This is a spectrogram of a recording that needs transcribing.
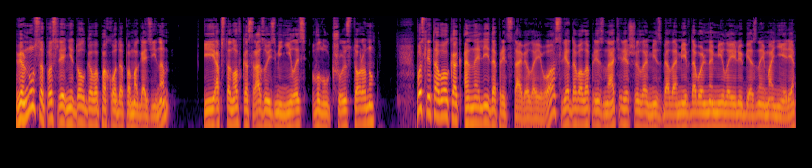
вернулся после недолгого похода по магазинам, и обстановка сразу изменилась в лучшую сторону. После того, как Аннелида представила его, следовало признать, решила мисс Белами в довольно милой и любезной манере.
